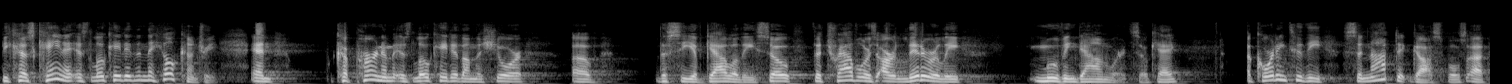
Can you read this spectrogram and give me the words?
because Cana is located in the hill country. And Capernaum is located on the shore of the Sea of Galilee. So the travelers are literally moving downwards, okay? According to the synoptic gospels, uh,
